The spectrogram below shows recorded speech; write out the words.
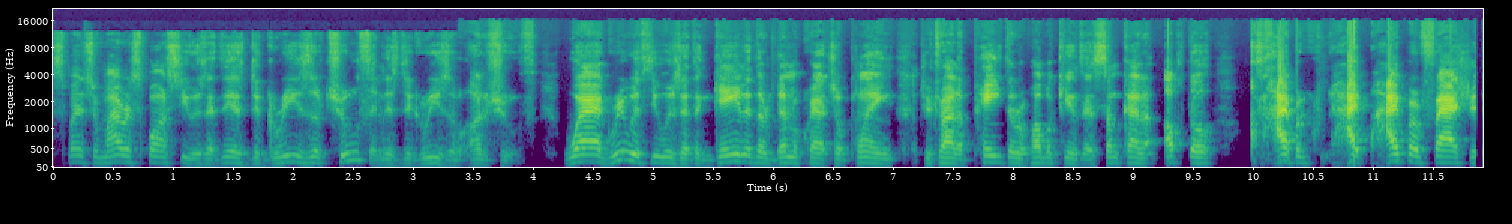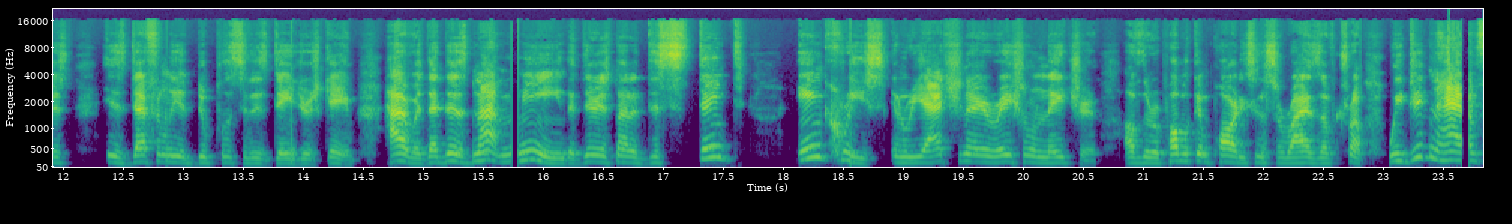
Spencer, my response to you is that there's degrees of truth and there's degrees of untruth. Where I agree with you is that the game that the Democrats are playing to try to paint the Republicans as some kind of up the hyper hyper, fascist is definitely a duplicitous, dangerous game. However, that does not mean that there is not a distinct increase in reactionary racial nature of the Republican Party since the rise of Trump. We didn't have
